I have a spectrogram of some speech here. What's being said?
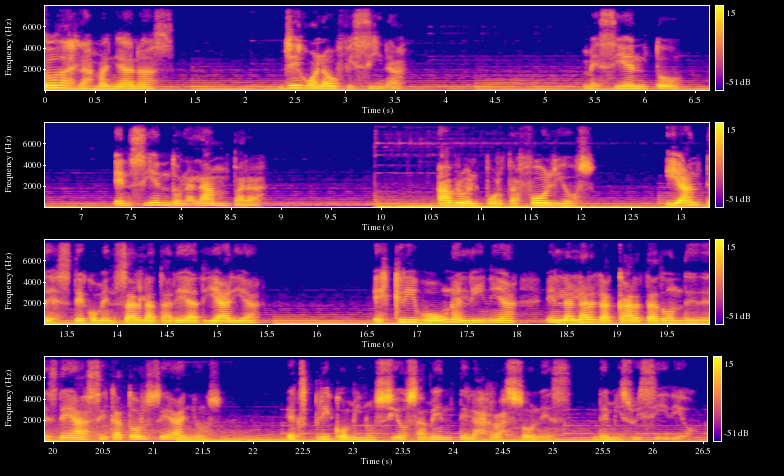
Todas las mañanas llego a la oficina, me siento, enciendo la lámpara, abro el portafolios y antes de comenzar la tarea diaria, escribo una línea en la larga carta donde desde hace 14 años explico minuciosamente las razones de mi suicidio.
